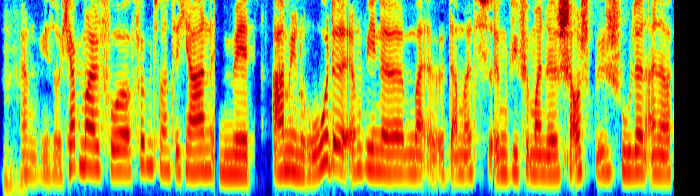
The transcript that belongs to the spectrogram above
Mhm. Irgendwie so. Ich habe mal vor 25 Jahren mit Armin Rode irgendwie eine, damals irgendwie für meine Schauspielschule in einer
